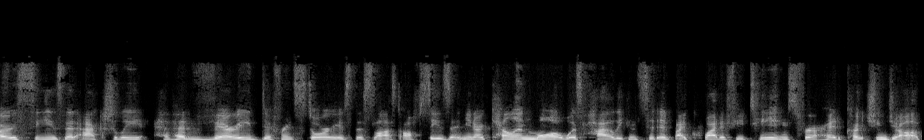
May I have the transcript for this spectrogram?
OCs that actually have had very different stories this last off season. You know, Kellen Moore was highly considered by quite a few teams for a head coaching job.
